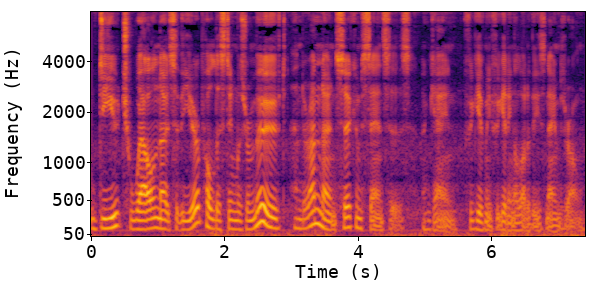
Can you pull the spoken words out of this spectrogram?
Deutsche Welle notes that the Europol listing was removed under unknown circumstances. Again, forgive me for getting a lot of these names wrong.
